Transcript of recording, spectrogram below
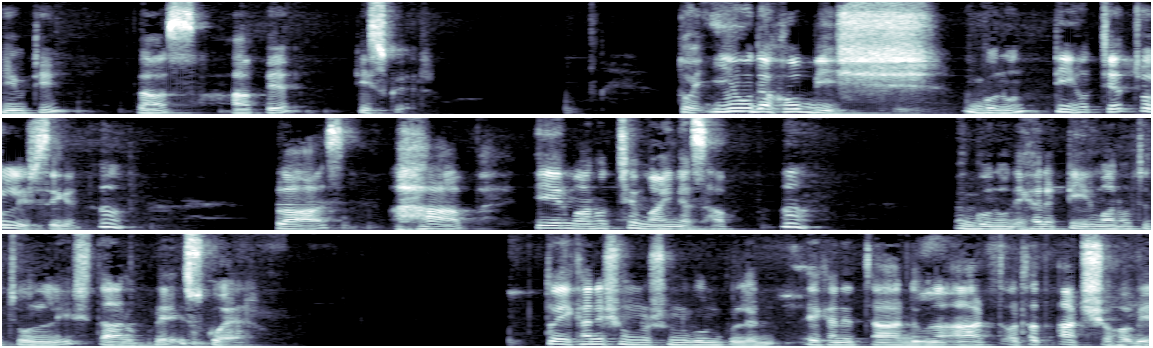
U T plus half A T square তো ইউ দেখো বিশ গুণন টি হচ্ছে চল্লিশ সেকেন্ড হ্যাঁ? প্লাস হাফ এর মান হচ্ছে মাইনাস হাফ হ্যাঁ? গুণন, এখানে টির মান হচ্ছে চল্লিশ, তার উপরে স্কোয়ার তো এখানে শূন্য শূন্য গুণ করলে এখানে চার দুগুণ আট, অর্থাৎ আটশো হবে।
